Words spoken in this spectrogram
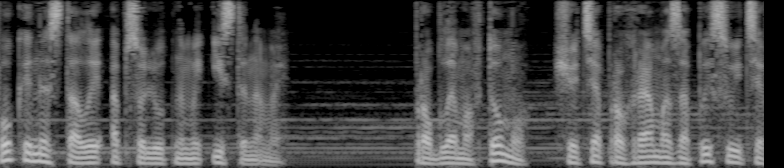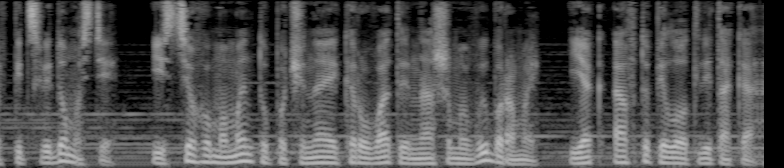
поки не стали абсолютними істинами. Проблема в тому, що ця програма записується в підсвідомості, і з цього моменту починає керувати нашими виборами як автопілот літака.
